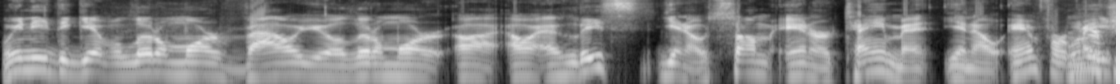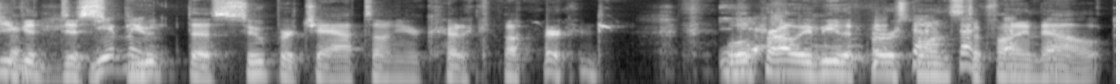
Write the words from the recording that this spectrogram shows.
We need to give a little more value, a little more, uh, or at least you know some entertainment, you know, information. if you could dispute giving- the super chats on your credit card. we'll Yeah. probably be the first ones to find out.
